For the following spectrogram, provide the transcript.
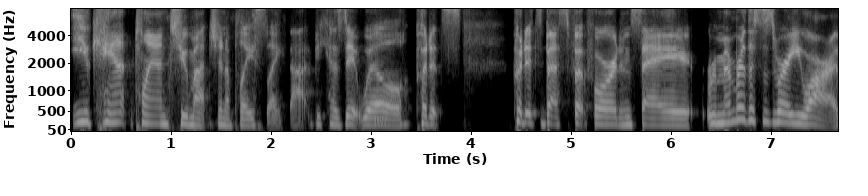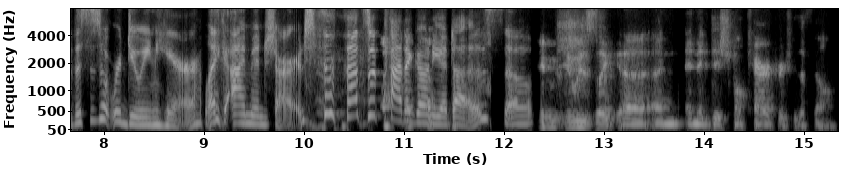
you can't plan too much in a place like that because it mm-hmm. will put its put its best foot forward and say, remember, this is where you are. This is what we're doing here. Like I'm in charge. That's what Patagonia does. So it, it was like a, an, an additional character to the film.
